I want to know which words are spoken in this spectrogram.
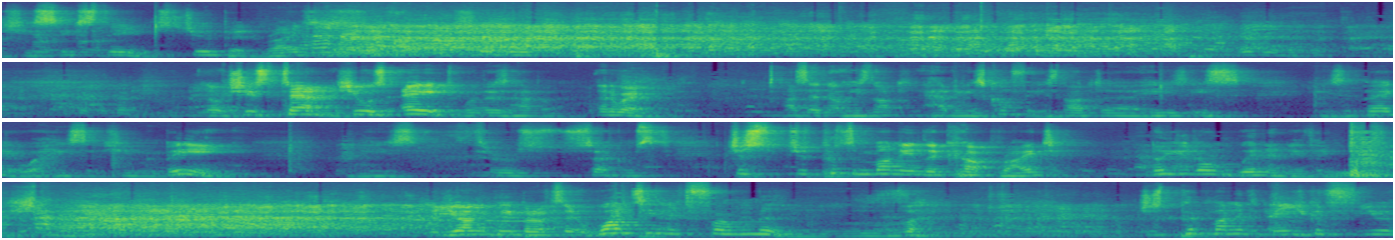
She's 16, stupid, right? no, she's 10. She was 8 when this happened. Anyway. I said, no, he's not having his coffee. He's not. Uh, he's, he's he's a beggar. Well, he's a human being, and he's through circumstances. Just just put some money in the cup, right? No, you don't win anything. the young people have said, what's in it for me? Just put money in the, and you can you,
